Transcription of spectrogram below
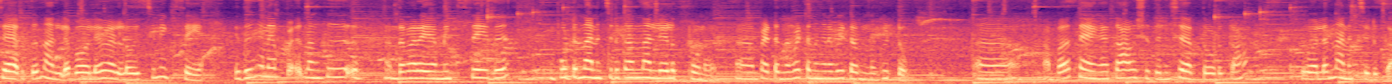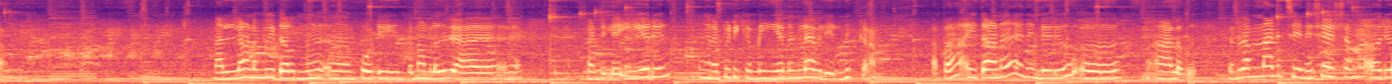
ചേർത്ത് നല്ലപോലെ വെള്ളം ഒഴിച്ച് മിക്സ് ചെയ്യാം. ഇതിങ്ങനെ നമുക്ക് എന്താ പറയുക മിക്സ് ചെയ്ത് പുട്ട് നനച്ചെടുക്കാൻ നല്ല എളുപ്പമാണ്. പെട്ടെന്ന് പെട്ടെന്ന് ഇങ്ങനെ വിടർന്ന് കിട്ടും. അപ്പോൾ തേങ്ങയ്ക്ക് ആവശ്യത്തിന് ചേർത്ത് കൊടുക്കാം. അതുപോലെ നനച്ചെടുക്കാം. നല്ലോണം വിടർന്ന് പൊടി ഇപ്പം നമ്മൾ കണ്ടില്ലേ ഈ ഒരു ഇങ്ങനെ പിടിക്കുമ്പോൾ ഈ ഒരു ലെവലിൽ നിൽക്കണം അപ്പോൾ ഇതാണ് ഇതിന്റെ ഒരു അളവ്. എന്നിട്ട് നമ്മൾ നനച്ചതിന് ശേഷം ഒരു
